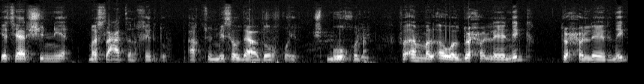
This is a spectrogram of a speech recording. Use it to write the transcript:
يتارشني مصلحة خيردو. أقتن مثل دال دور قويل شتموخلي فأما الأول دح لينك دح ليرنك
